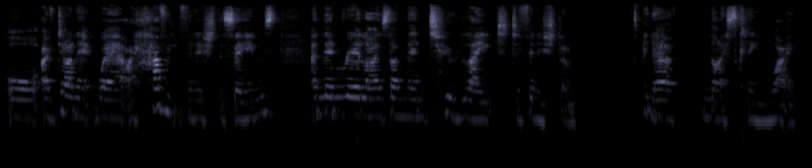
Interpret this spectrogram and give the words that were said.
or I've done it where I haven't finished the seams and then realised I'm then too late to finish them in a nice clean way.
